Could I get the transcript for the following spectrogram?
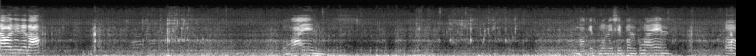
Pandawan niya dito? Kumain. Bakit mo naisipan kumain? Oh.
